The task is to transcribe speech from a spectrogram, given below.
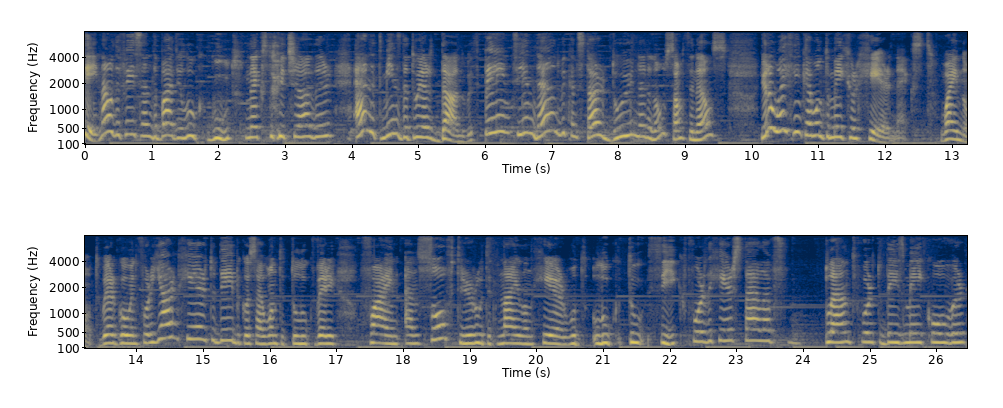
Okay, now the face and the body look good next to each other and it means that we are done with painting and we can start doing, I don't know, something else. You know, I think I want to make her hair next. Why not? We're going for yarn hair today because I wanted to look very fine and soft. Rerooted nylon hair would look too thick for the hairstyle I've planned for today's makeover.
